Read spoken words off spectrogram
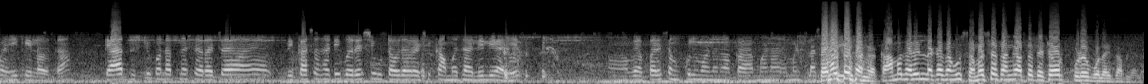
हे केला होता. त्या दृष्टिकोनातून शहराच्या विकासासाठी बरेचशी उठावदार अशी कामं झालेली आहेत. व्यापारी संकुल म्हणू नका म्हणा म्हटलं समस्या सांगा. कामं झालेली नका सांगू. समस्या सांगा. आता त्याच्यावर पुढे बोलायचं आपल्याला.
